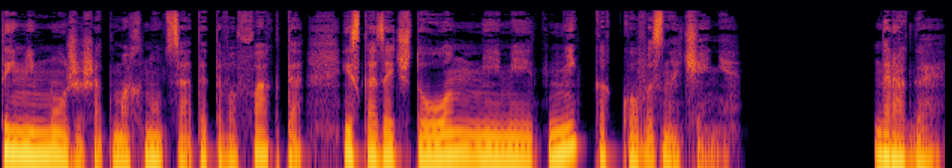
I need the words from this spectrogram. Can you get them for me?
Ты не можешь отмахнуться от этого факта и сказать, что он не имеет никакого значения. Дорогая,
